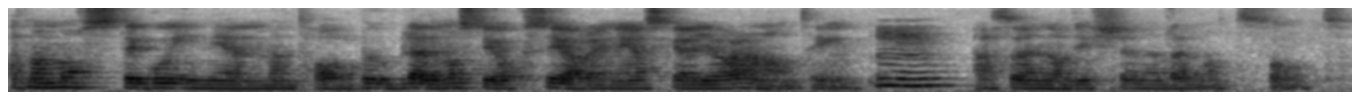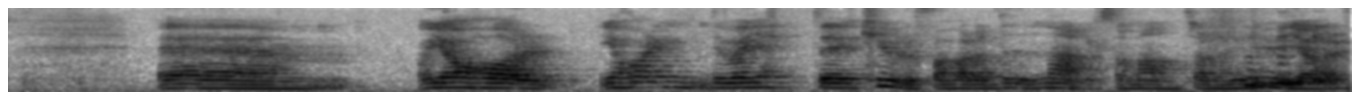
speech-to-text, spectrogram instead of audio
att man måste gå in i en mental bubbla. Det måste jag också göra innan jag ska göra någonting. Mm. Alltså en audition eller något sånt. Ehm, och jag har, jag har en, det var jättekul att få höra dina liksom, mantran hur du gör.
